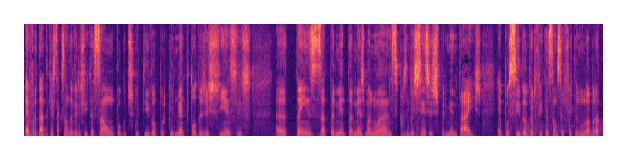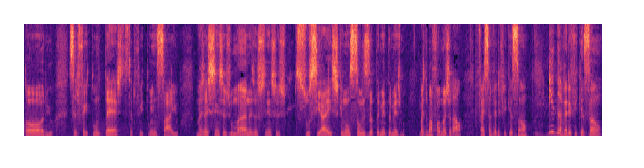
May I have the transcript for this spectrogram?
É verdade que esta questão da verificação é um pouco discutível, porque nem todas as ciências uh, têm exatamente a mesma nuance. Por exemplo, as ciências experimentais, é possível a verificação ser feita no laboratório, ser feito um teste, ser feito um ensaio, mas as ciências humanas, as ciências sociais, que não são exatamente a mesma. Mas de uma forma geral, faz-se a verificação uhum. e da verificação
